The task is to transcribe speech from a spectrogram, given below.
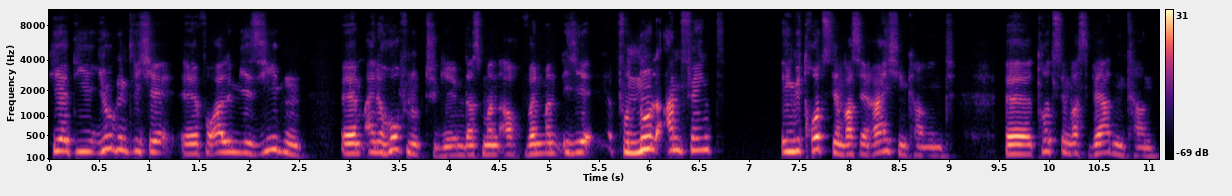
hier die Jugendliche, äh, vor allem Jesiden, ähm, eine Hoffnung zu geben, dass man auch, wenn man hier von Null anfängt, irgendwie trotzdem was erreichen kann und äh, trotzdem was werden kann.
